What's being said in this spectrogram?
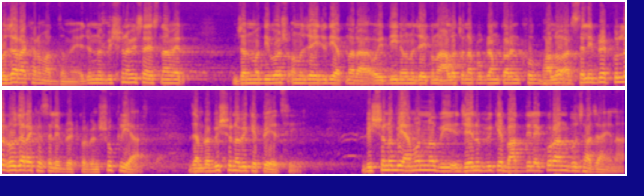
রোজা রাখার মাধ্যমে। এজন্য বিশ্বনবী ইসা ইসলামের জন্ম দিবস অনুযায়ী যদি আপনারা ওই দিন অনুযায়ী কোনো আলোচনা প্রোগ্রাম করেন, খুব ভালো। আর সেলিব্রেট করলে রোজা রেখে সেলিব্রেট করবেন, সুক্রিয়া যে আমরা বিশ্বনবীকে পেয়েছি। বিশ্বনবী এমন নবী যে নবীকে বাদ দিলে কোরআন বোঝা যায় না।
